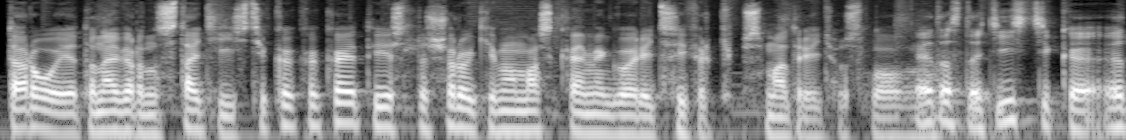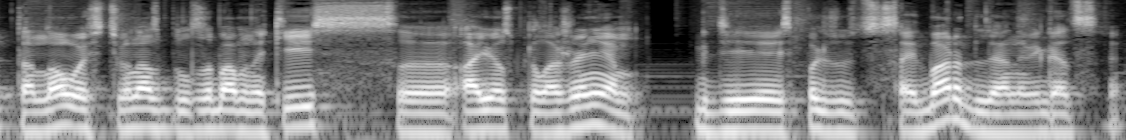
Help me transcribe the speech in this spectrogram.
Второе — это, наверное, статистика какая-то, если широкими мазками говорить, циферки посмотреть условно. Это статистика, это новости. У нас был забавный кейс с э, iOS-приложением. где используется сайдбар для навигации.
